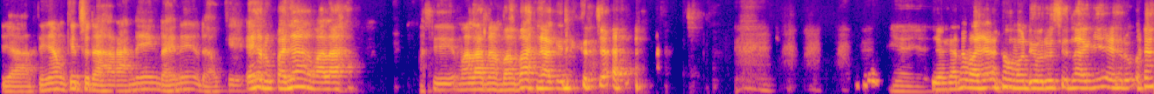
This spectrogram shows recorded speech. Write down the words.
Ya artinya mungkin sudah running, dah ini udah oke. Eh rupanya malah masih malah nambah banyak ini kerjaan. Iya, iya. ya karena banyak yang mau diurusin lagi ya rupanya.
